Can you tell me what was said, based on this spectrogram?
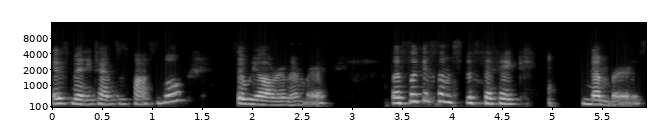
as many times as possible so we all remember. Let's look at some specific numbers.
